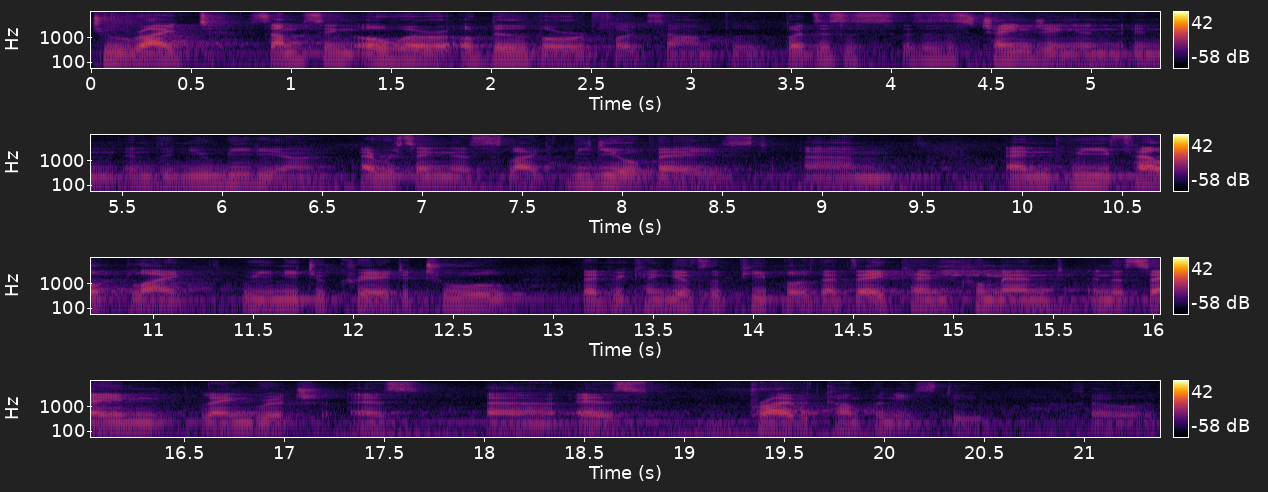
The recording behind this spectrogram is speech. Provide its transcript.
to write something over a billboard, for example. But this is this is changing in, in, in the new media. Everything is like video based. Um, and we felt like we need to create a tool that we can give the people that they can comment in the same language as, uh, as private companies do. So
